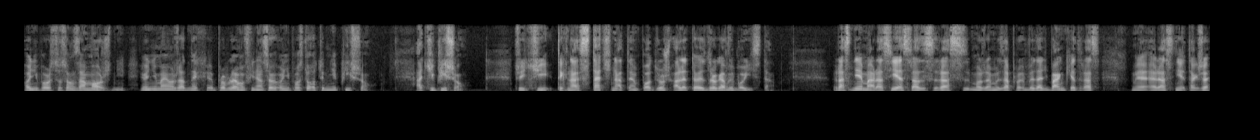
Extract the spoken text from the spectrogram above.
oni po prostu są zamożni i oni nie mają żadnych problemów finansowych, oni po prostu o tym nie piszą. A ci piszą. Czyli ci, tych nas stać na tę podróż, ale to jest droga wyboista. Raz nie ma, raz jest, raz, raz możemy wydać bankiet, raz, e, raz nie. Także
